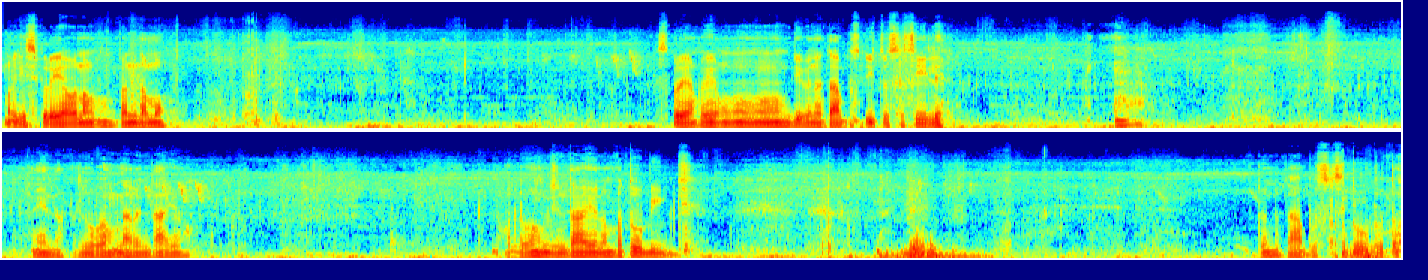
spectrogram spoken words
mag-spray ako ng pandamo sprayan ko yung hindi ko natapos dito sa sili. Ayun, nakaluwang na rin tayo. Nakaluwang din tayo ng patubig. Ito natapos siguro to.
